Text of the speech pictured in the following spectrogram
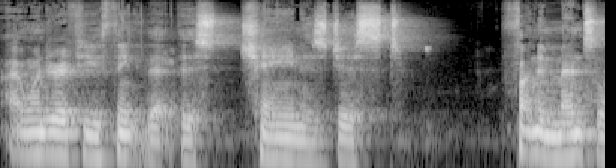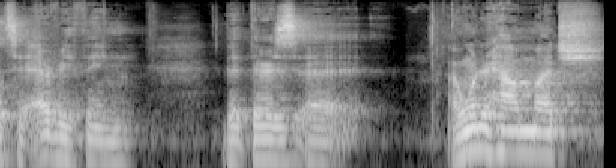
I wonder if you think that this chain is just fundamental to everything that there's a, I wonder how much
